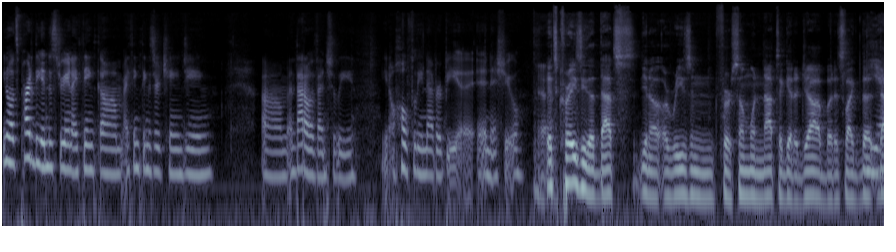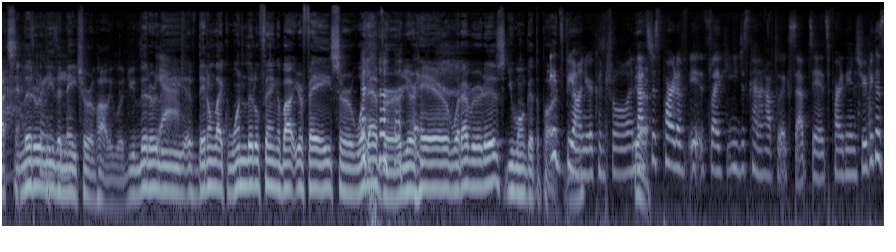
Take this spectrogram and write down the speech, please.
you know, it's part of the industry, and I think um, I think things are changing, um, and that'll eventually, you know, hopefully never be a, an issue. Yeah. It's crazy that that's you know a reason for someone not to get a job, but it's like the Yeah, that's literally the nature of Hollywood. You literally, Yeah. if they don't like one little thing about your face or whatever, your hair, whatever it is, you won't get the part. it's beyond your control and Yeah. that's just part of it's like you just kind of have to accept it it's part of the industry because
